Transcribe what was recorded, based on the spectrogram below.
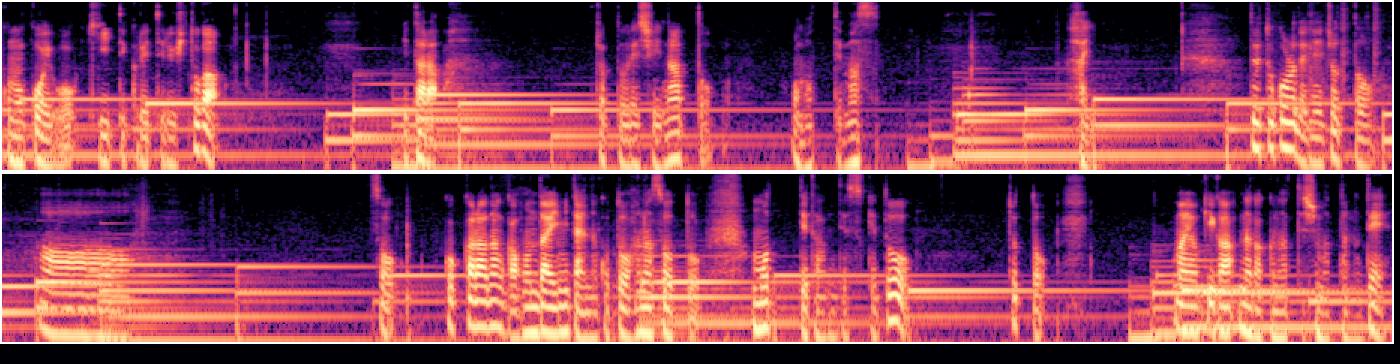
この声を聞いてくれてる人がいたらちょっと嬉しいなと思ってます。はいというところでねちょっとあそうこっからなんか本題みたいなことを話そうと思ってたんですけどちょっと前置きが長くなってしまったので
